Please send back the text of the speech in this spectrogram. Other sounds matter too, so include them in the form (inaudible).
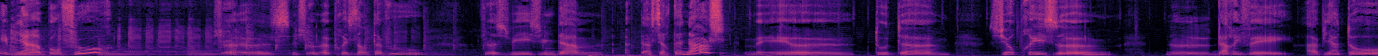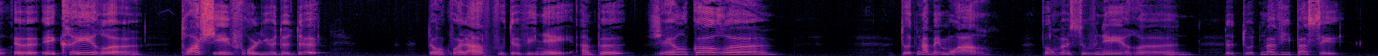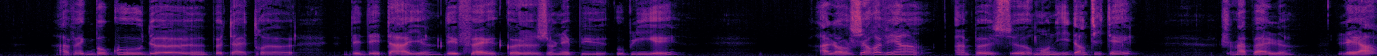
Eh bien, bonjour. Je, je me présente à vous. Je suis une dame d'un certain âge, mais euh, toute euh, surprise euh, d'arriver à bientôt écrire trois chiffres au lieu de deux. Donc voilà, vous devinez un peu. J'ai encore toute ma mémoire pour me souvenir de toute ma vie passée, avec beaucoup de peut-être euh, des détails, des faits que je n'ai pu oublier. Alors je reviens un peu sur mon identité. Je m'appelle Léa,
